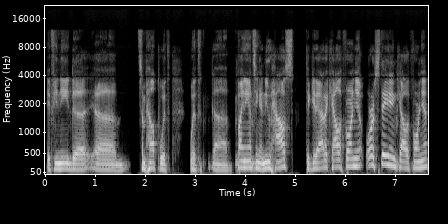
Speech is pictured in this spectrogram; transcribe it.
if you need uh, um, some help with with uh, financing a new house to get out of California or stay in California,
